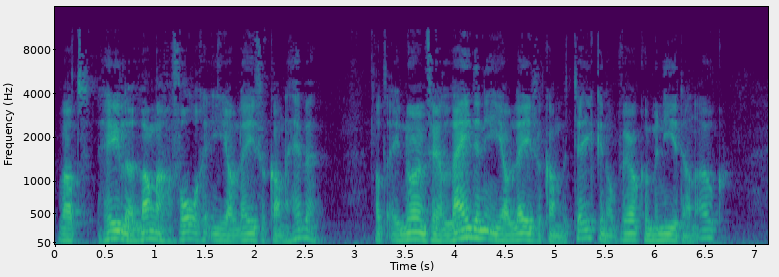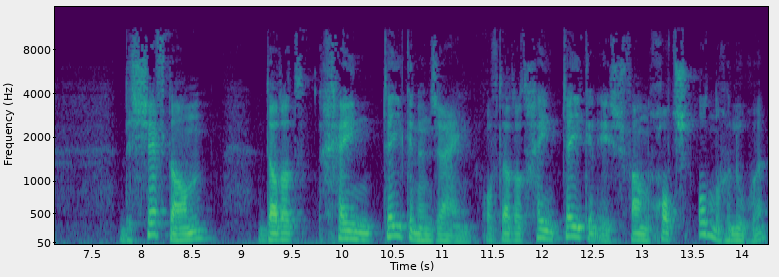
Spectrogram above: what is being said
Wat hele lange gevolgen in jouw leven kan hebben. Wat enorm veel lijden in jouw leven kan betekenen, op welke manier dan ook. Besef dan dat het geen tekenen zijn, of dat het geen teken is van Gods ongenoegen,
